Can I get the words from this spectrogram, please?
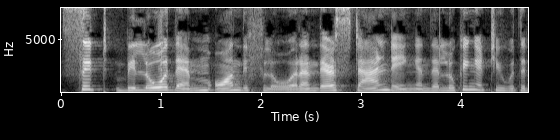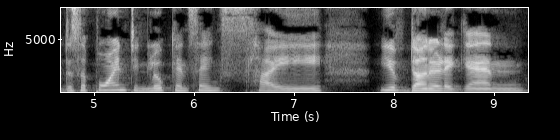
sit below them on the floor and they're standing and they're looking at you with a disappointing look and saying, sigh, you've done it again.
